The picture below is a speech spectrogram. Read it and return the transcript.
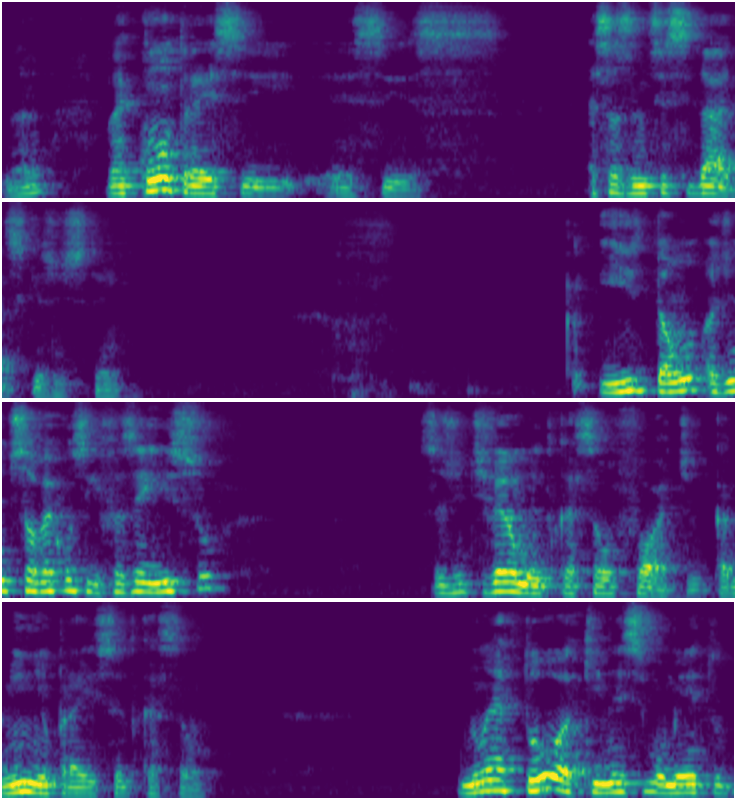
né? vai contra esse, esses, essas necessidades que a gente tem. E então a gente só vai conseguir fazer isso se a gente tiver uma educação forte. O caminho para isso é educação. Não é à toa que nesse momento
